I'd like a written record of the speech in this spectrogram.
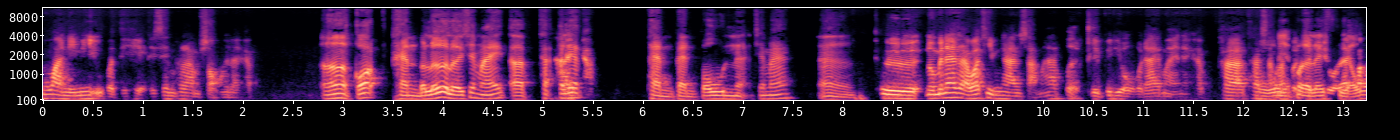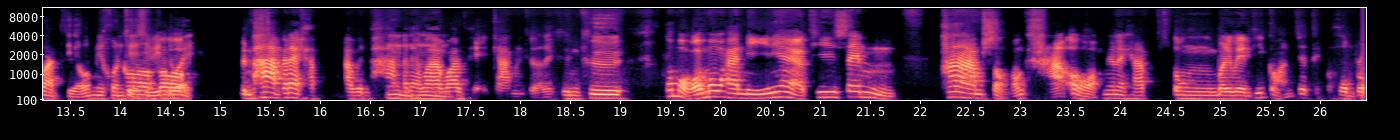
เมื่อวานนี้มีอุบัติเหตุที่เส้นพระรามสองเลยนะครับ เออ ก็แผ่นเบลเลอร์เลยใช่ไหมเออถ้าเขาเรียกใช่ครับแผ่นแผ่นปูนน่ะใช่ไหมเออ คือโนไม่แน่ใจว่าทีมงานสามารถเปิดคลิปวิดีโอได้ไหมนะครับ ถ้าถ้าโอ้สามารอถย่าเปิดเลยคปเสียววิดีโอได้หวัดเสียวมีคนเสียชีวิตก็ด้วย เป็นภาพก็ได้ครับ เอาเป็นภาพก็ได้อืมว่าอืมว่าเหตุการณ์มันเกิดอะไรขึ้น คือ ต้องบอกว่าเมื่อวานนี้เนี่ยที่เส้นพระรามสองขาออกเนี่ยนะครับ ตรงบริเวณที่ก่อนที่จะถึงโฮมโปร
